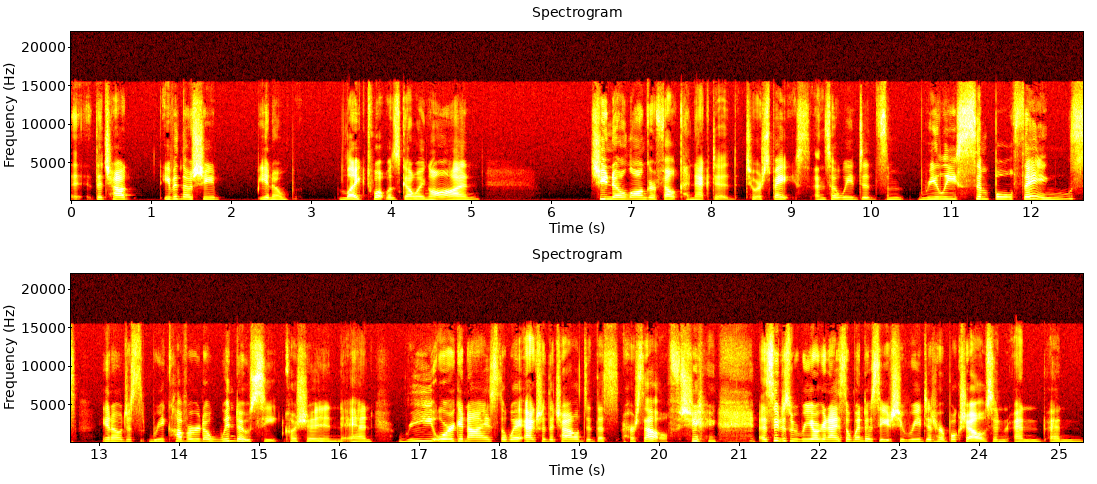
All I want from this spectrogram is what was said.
eh, the child even though she you know liked what was going on she no longer felt connected to her space and so we did some really simple things you know, just recovered a window seat cushion and reorganized the way. Actually, the child did this herself. She, as soon as we reorganized the window seat, she redid her bookshelves and and and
